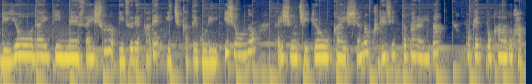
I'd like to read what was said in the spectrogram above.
利用代金明細書のいずれかで1カテゴリー以上の対象事業会社のクレジット払いがポケットカード発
